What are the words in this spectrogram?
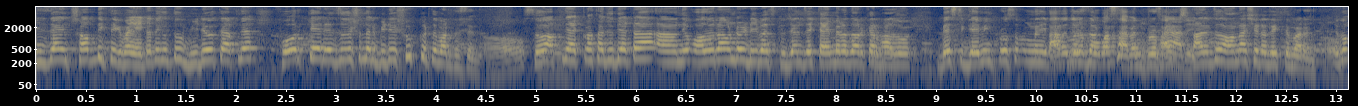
ডিজাইন সব দিক থেকে ভাই এটাতে কিন্তু ভিডিওতে আপনি ফোর কে রেজলিউশনের ভিডিও শুট করতে পারতেছেন। সো আপনি এক কথা যদি একটা অলরাউন্ডার ডিভাইস খুঁজেন যে ক্যামেরা দরকার ভালো বেস্ট গেমিং মানে তাদের জন্য দরকার। 7 Pro 5G হ্যাঁ, তাদের জন্য অনার সেটা দেখতে পারেন। এবং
